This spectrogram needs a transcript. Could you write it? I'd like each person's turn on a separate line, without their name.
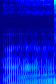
아.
